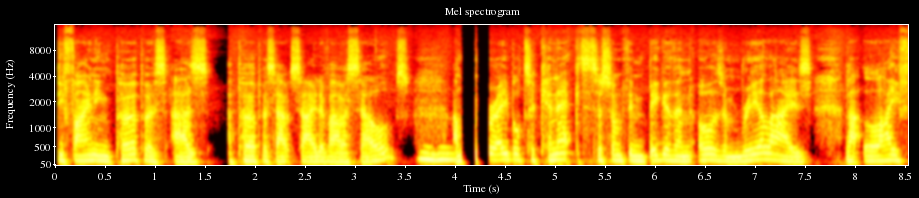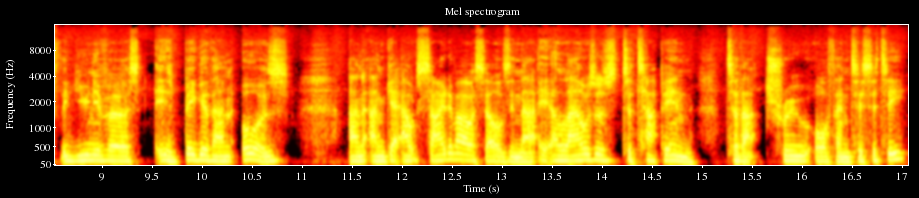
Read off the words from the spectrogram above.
defining purpose as a purpose outside of ourselves. Mm-hmm. And we're able to connect to something bigger than us and realize that life, the universe is bigger than us. And, and get outside of ourselves in that, it allows us to tap in to that true authenticity.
